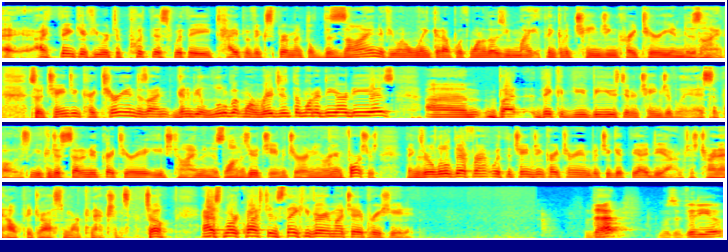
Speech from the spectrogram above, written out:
I think if you were to put this with a type of experimental design, if you want to link it up with one of those, you might think of a changing criterion design. So changing criterion design going to be a little bit more rigid than what a DRD is, um, but they could be used interchangeably, I suppose. You could just set a new criteria each time, and as long as you achieve it, you're earning reinforcers. Things are a little different with the changing criterion, but you get the idea. I'm just trying to help you draw some more connections. So ask more questions. Thank you very much. I appreciate it. That was a video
